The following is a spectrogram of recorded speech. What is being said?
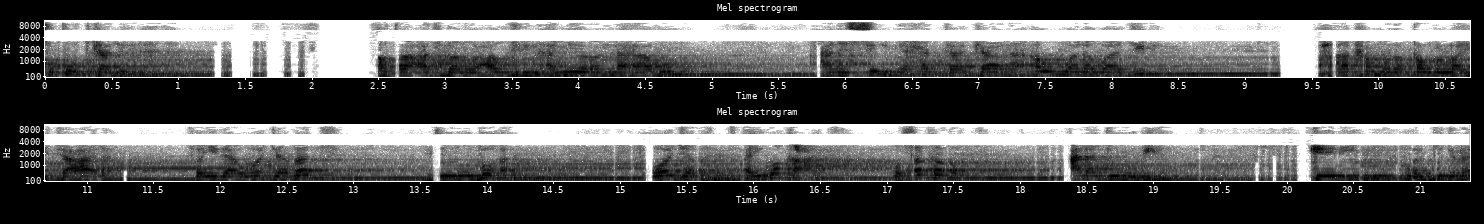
suquudkaa la yidhaahdaa. Aطaacat banu cawfin amiira nahaahum can isilmi xata kana awala waajibi. Waxaana ka mudan qowl اllahi tacaala faida wajabat junuubuha wajabat ay waqacat wasaqadat cala junuubiha geeli walbudna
